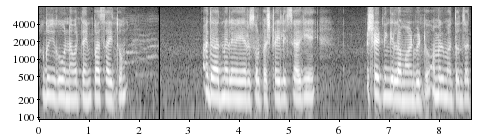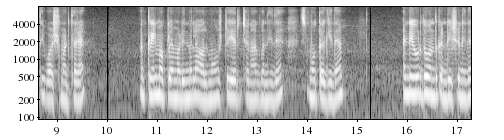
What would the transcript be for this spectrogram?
ಹಾಗೂ ಈಗ ಒನ್ ಅವರ್ ಟೈಮ್ ಪಾಸ್ ಆಯಿತು. ಅದಾದಮೇಲೆ ಹೇರ್ ಸ್ವಲ್ಪ ಸ್ಟೈಲಿಶ್ ಆಗಿ ಸ್ಟ್ರೈಟ್ನಿಂಗ್ ಎಲ್ಲ ಮಾಡಿಬಿಟ್ಟು, ಆಮೇಲೆ ಮತ್ತೊಂದು ಸತಿ ವಾಶ್ ಮಾಡ್ತಾರೆ. ಕ್ರೀಮ್ ಅಪ್ಲೈ ಮಾಡಿದ ಮೇಲೆ ಆಲ್ಮೋಸ್ಟ್ ಹೇರ್ ಚೆನ್ನಾಗಿ ಬಂದಿದೆ ಸ್ಮೂತಾಗಿದೆ ಆ್ಯಂಡ್ ಇವ್ರದ್ದು ಒಂದು ಕಂಡೀಷನ್ ಇದೆ.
